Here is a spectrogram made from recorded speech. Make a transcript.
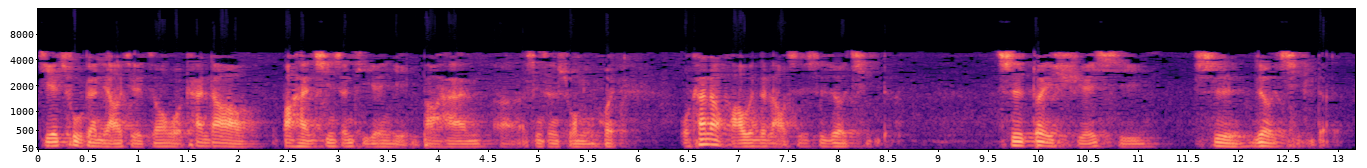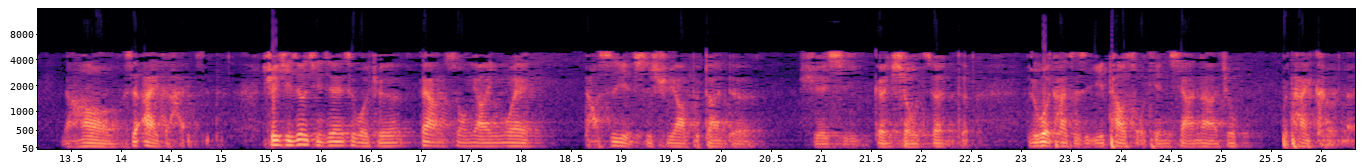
接触跟了解中，我看到。包含新生体验营，包含呃新生说明会，我看到华文的老师是热情的，是对学习是热情的，然后是爱着孩子的。学习热情这件事，我觉得非常重要，因为老师也是需要不断的学习跟修正的。如果他只是一套走天下，那就不太可能。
